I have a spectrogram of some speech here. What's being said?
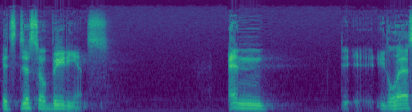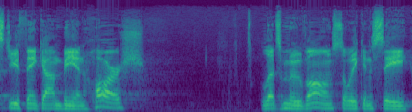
it's disobedience. And lest you think I'm being harsh, let's move on so we can see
